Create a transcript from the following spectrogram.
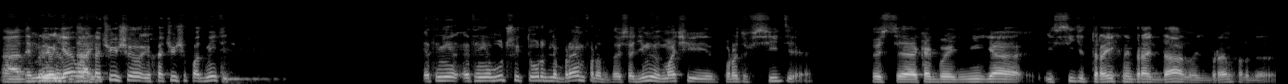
а, Де Ну, Брюйне, я да, вот хочу еще, я хочу еще подметить, это не, это не лучший тур для Брэмфорда, то есть один из матчей против Сити. То есть, э, как бы, не я из Сити троих набирать, да, но из Брэмфорда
